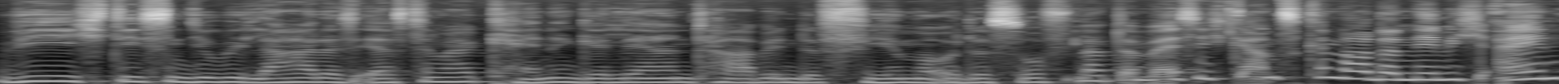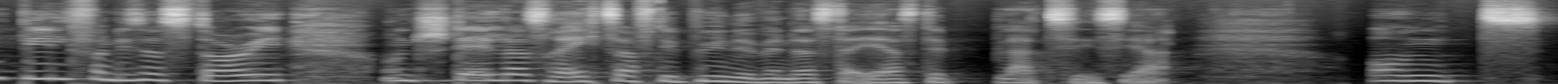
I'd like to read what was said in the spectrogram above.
wie ich diesen Jubilar das erste Mal kennengelernt habe in der Firma oder so. Dann weiß ich ganz genau, dann nehme ich ein Bild von dieser Story und stelle das rechts auf die Bühne, wenn das der erste Platz ist, ja. Und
